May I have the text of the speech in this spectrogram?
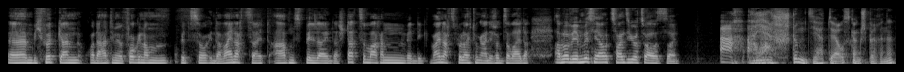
ähm, ich würde gern oder hatte mir vorgenommen, jetzt so in der Weihnachtszeit abends Bilder in der Stadt zu machen, wenn die Weihnachtsbeleuchtung an ist und so weiter. Aber wir müssen ja um 20 Uhr zu Hause sein. Ach, ah ja, stimmt. Ihr habt ja Ausgangssperre, ne?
